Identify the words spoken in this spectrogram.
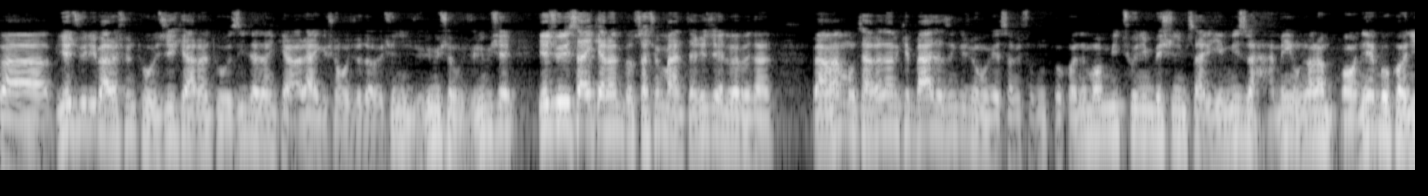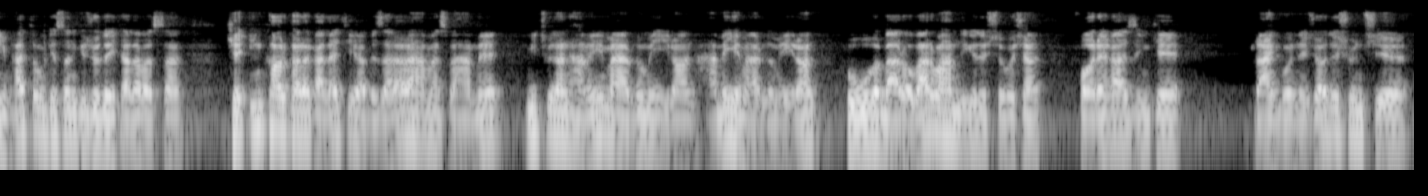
و یه جوری براشون توجیه کردن توضیح دادن که آره اگه شما جدا بشین اینجوری میشه اونجوری میشه. یه جوری سعی کردن به منطقی جلوه بدن. و من معتقدم که بعد از اینکه جمهوری اسلامی سقوط بکنه ما می‌تونیم بشینیم سر یه میز و همه اونا رو هم قانع بکنیم. حتی اون کسانی که جدایی طلب هستن. که این کار کار غلطیه و به ضرر هم است و همه می‌تونن همه مردم ایران همه مردم ایران حقوق برابر با هم دیگه داشته باشن. فارغ از اینکه رنگ و نژادشون چیه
